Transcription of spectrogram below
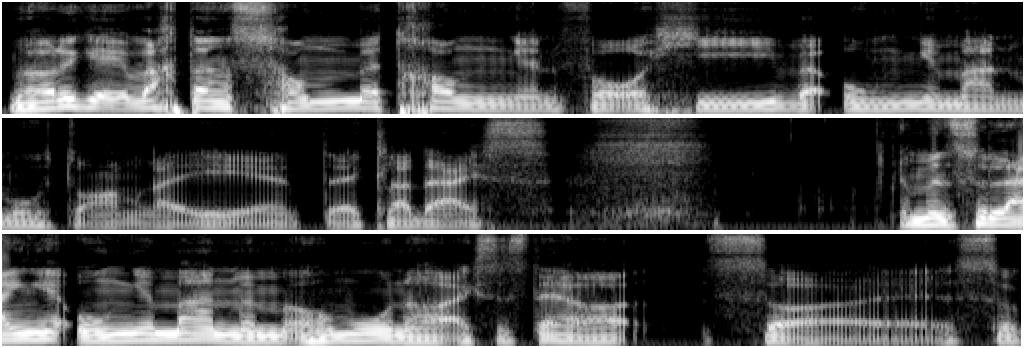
Men det hadde ikke vært den samme trangen for å hive unge menn mot hverandre i et kladeis. Men så lenge unge menn med hormoner eksisterer, så, så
